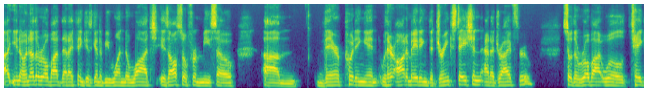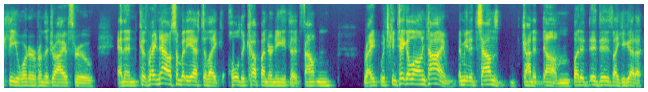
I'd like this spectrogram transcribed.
Uh, you know, another robot that I think is going to be one to watch is also from Miso. Um, they're putting in, they're automating the drink station at a drive-through. So the robot will take the order from the drive-through, and then because right now somebody has to like hold a cup underneath a fountain right? Which can take a long time. I mean, it sounds kind of dumb, but it, it is like you got to,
